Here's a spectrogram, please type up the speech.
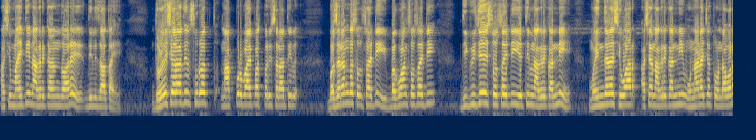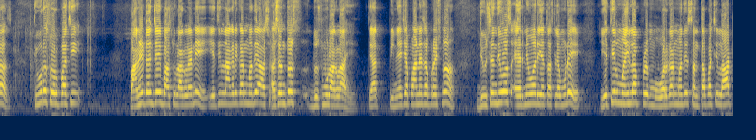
अशी माहिती नागरिकांद्वारे दिली जात आहे. धुळे शहरातील सुरत नागपूर बायपास परिसरातील Bajrang society Bhagwan society Digvijay society येथील नागरिकांनी महिंद्र शिवार अशा नागरिकांनी उन्हाळ्याच्या तोंडावरच तीव्र स्वरूपाची पाणी टंचाई भासू लागल्याने येथील नागरिकांमध्ये अस असंतोष दुसमू लागला आहे. त्यात पिण्याच्या पाण्याचा प्रश्न दिवसेंदिवस ऐरणीवर येत असल्यामुळे येथील महिला प्र वर्गांमध्ये संतापाची लाट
